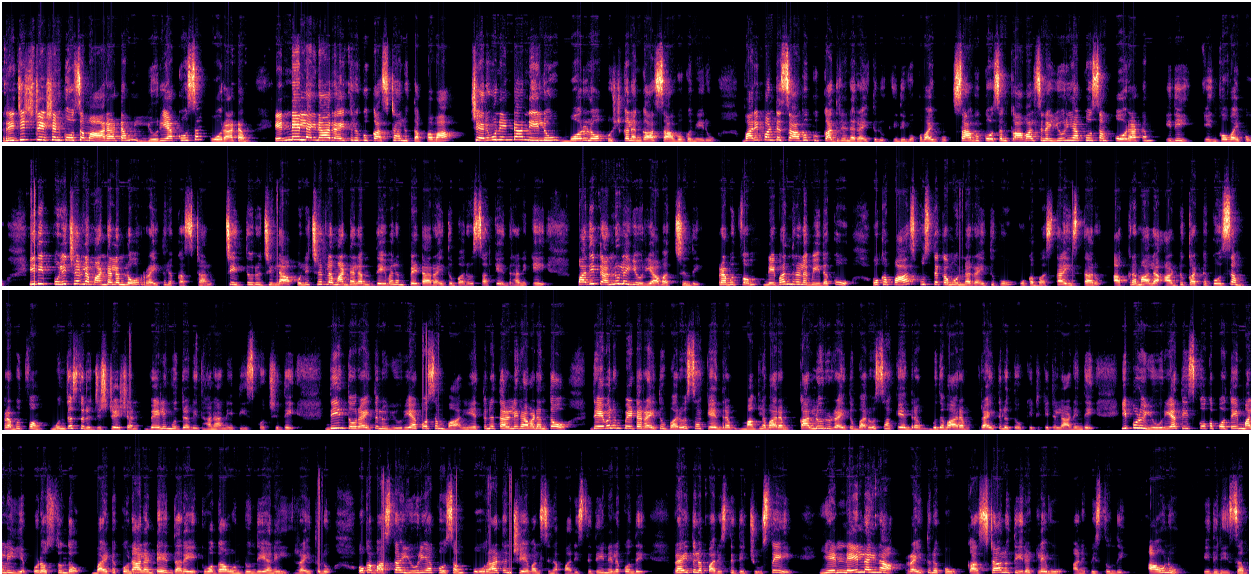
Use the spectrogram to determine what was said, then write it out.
Registration కోసం ఆరాటం urea కోసం పోరాటం. ఎన్నేళ్ళైనా రైతులకు కష్టాలు తప్పవా? చెరువు నిండా నీళ్ళు బోరులో పుష్కలంగా సాగుకు నీరు వరి పంట సాగుకు కదిలిన రైతులు ఇది ఒకవైపు. సాగు కోసం కావాల్సిన యూరియా కోసం పోరాటం ఇది ఇంకోవైపు ఇది పులిచెర్ల మండలంలో రైతుల కష్టాలు. చిత్తూరు జిల్లా పులిచెర్ల మండలం దేవలంపేట రైతు భరోసా కేంద్రానికి పది టన్నుల యూరియా వచ్చింది. ప్రభుత్వం నిబంధనల మీదకు ఒక పాస్ పుస్తకం ఉన్న రైతుకు ఒక బస్తా ఇస్తారు. అక్రమాల అడ్డుకట్ట కోసం ప్రభుత్వం ముందస్తు రిజిస్ట్రేషన్ వేలిముద్ర విధానాన్ని తీసుకొచ్చింది. దీంతో రైతులు యూరియా కోసం భారీ ఎత్తున తరలి రావడంతో దేవలంపేట రైతు భరోసా కేంద్రం మంగళవారం కల్లూరు రైతు భరోసా కేంద్రం బుధవారం రైతులతో కిటకిటలాడింది. ఇప్పుడు యూరియా తీసుకోకపోతే మళ్ళీ ఎప్పుడొస్తుందో? బయట కొనాలంటే ధర ఎక్కువగా ఉంటుంది అని రైతులు. ఒక బస్తా యూరియా కోసం పోరాటం చేయవలసిన పరిస్థితి నెలకొంది. రైతుల పరిస్థితి చూస్తే ఎన్నేళ్ళైనా రైతులకు కష్టాలు తీరట్లేవు అనిపిస్తుంది. అవును ఇది నిజం.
